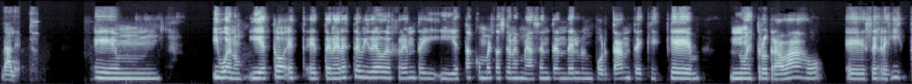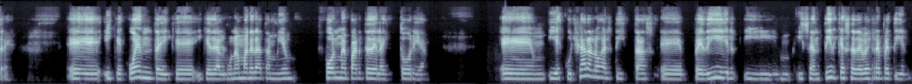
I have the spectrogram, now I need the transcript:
Dale. Um, y bueno, y esto, este, tener este video de frente y, estas conversaciones me hace entender lo importante que es que nuestro trabajo eh, se registre eh, y que cuente y que de alguna manera también forme parte de la historia. Em, y escuchar a los artistas eh, pedir y, y, sentir que se debe repetir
